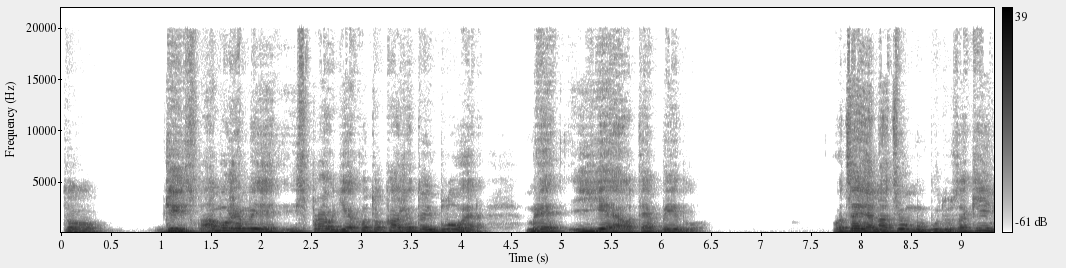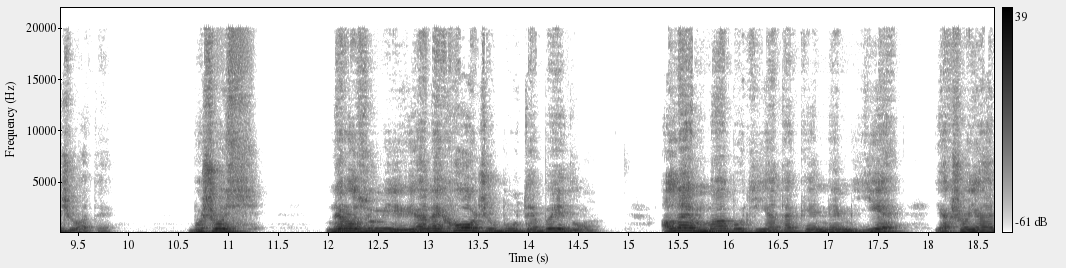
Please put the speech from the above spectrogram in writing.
то дійсно, а може ми і справді, як ото каже той блогер, ми є оте бидло. Оце я на цьому буду закінчувати, бо щось не розумію. Я не хочу бути бидлом. Але, мабуть, я таки ним є, якщо я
